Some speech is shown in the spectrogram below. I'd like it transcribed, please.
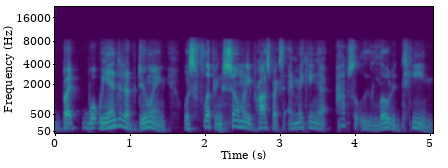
but what we ended up doing was flipping so many prospects and making an absolutely loaded team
